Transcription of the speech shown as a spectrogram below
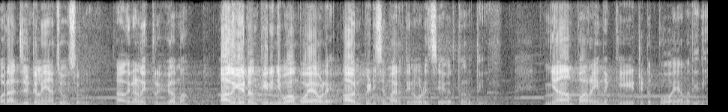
ഒരഞ്ചു മിനിറ്റല്ലേ ഞാൻ ചോദിച്ചുള്ളൂ. അതിനാണ് ഇത്രക്ക് ഗമ. അത് കേട്ടും തിരിഞ്ഞു പോകാൻ പോയ അവളെ അവൻ പിടിച്ച മരത്തിനോട് ചേർത്ത് നിർത്തി. ഞാൻ പറയുന്ന കേട്ടിട്ട് പോയാൽ മതി നീ.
